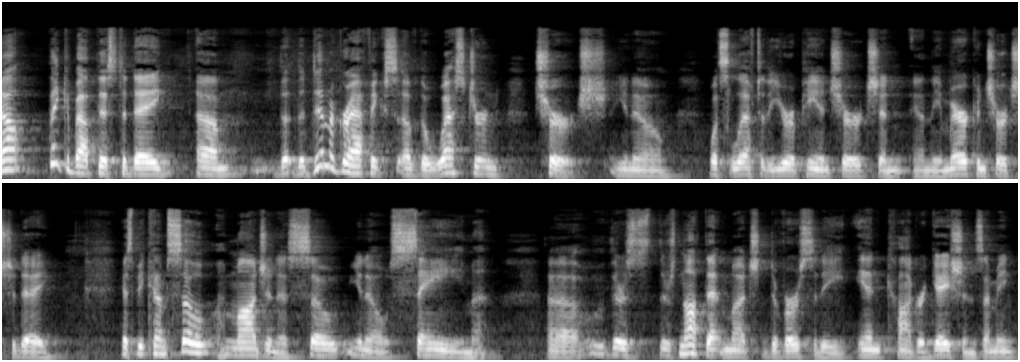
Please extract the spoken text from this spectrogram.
Now, think about this today. Um, the, the demographics of the Western church, you know, what's left of the European church and, and the American church today, has become so homogenous, so, you know, same. Uh, there's, there's not that much diversity in congregations. I mean,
